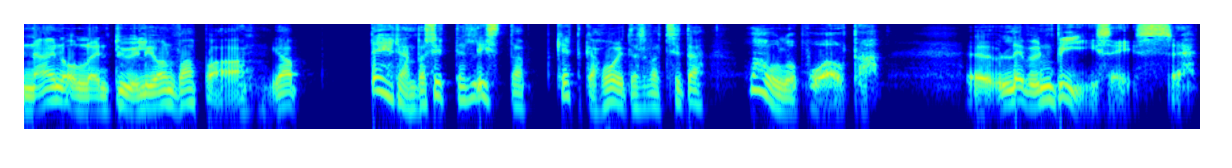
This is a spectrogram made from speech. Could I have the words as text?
Näin ollen tyyli on vapaa, ja tehdäänpä sitten lista, ketkä hoitaisivat sitä laulupuolta levyn biiseissä.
